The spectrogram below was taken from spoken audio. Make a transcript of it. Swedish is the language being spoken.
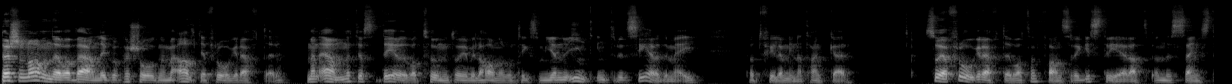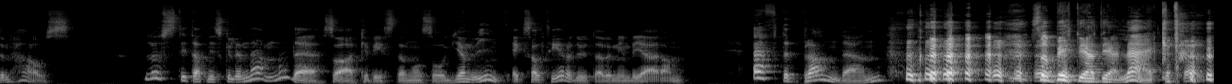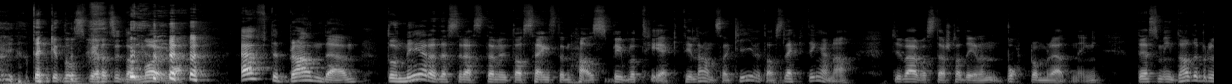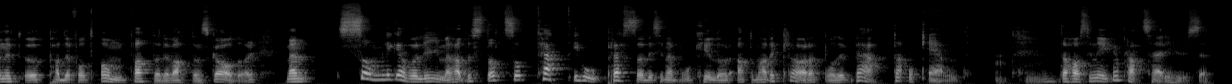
Personalen där var vänlig och försåg mig med allt jag frågade efter. Men ämnet jag studerade var tungt och jag ville ha någonting som genuint introducerade mig för att fylla mina tankar. Så jag frågade efter vad som fanns registrerat under Sangston House. Lustigt att ni skulle nämna det, sa arkivisten och såg genuint exalterad ut över min begäran. Efter branden Så bytte jag dialekt. Jag tänker att de spelas utav Moira. Efter branden donerades resten utav Sangston House bibliotek till landsarkivet av släktingarna. Tyvärr var största delen bortom räddning. Det som inte hade brunnit upp hade fått omfattande vattenskador. Men somliga volymer hade stått så tätt ihoppressade i sina bokhyllor att de hade klarat både väta och eld. Det har sin egen plats här i huset.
